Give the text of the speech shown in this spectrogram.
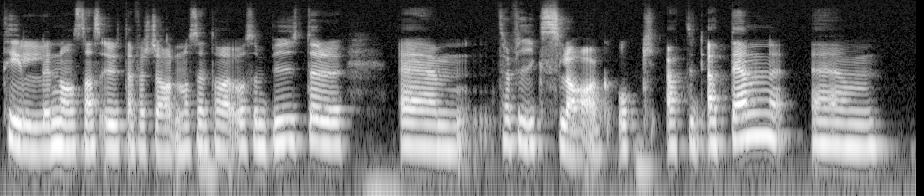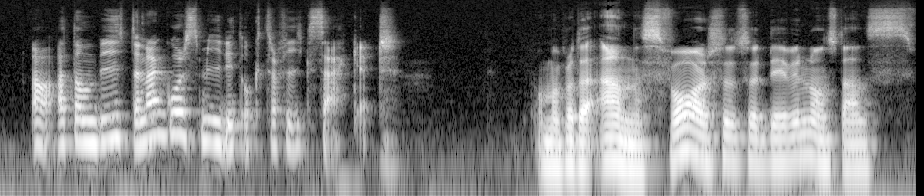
till någonstans utanför staden och sen, tar, och sen byter eh, trafikslag och att, att, den, eh, ja, att de bytena går smidigt och trafiksäkert. Om man pratar ansvar så, så det är väl någonstans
